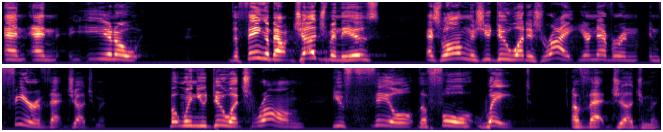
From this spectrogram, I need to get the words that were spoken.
And and you know, the thing about judgment is as long as you do what is right, you're never in, in fear of that judgment. But when you do what's wrong, you feel the full weight of that judgment.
